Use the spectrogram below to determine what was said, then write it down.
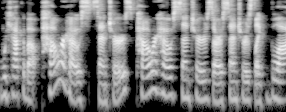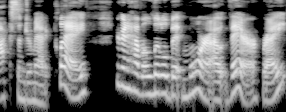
we talk about powerhouse centers. Powerhouse centers are centers like blocks and dramatic play. You're going to have a little bit more out there, right?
